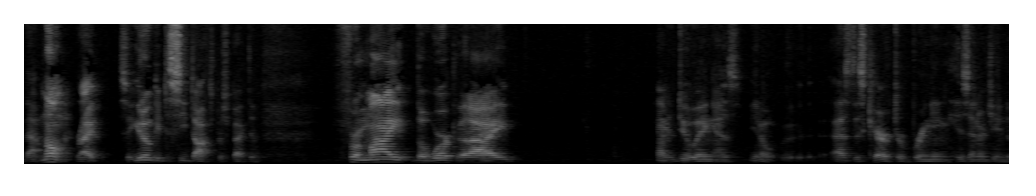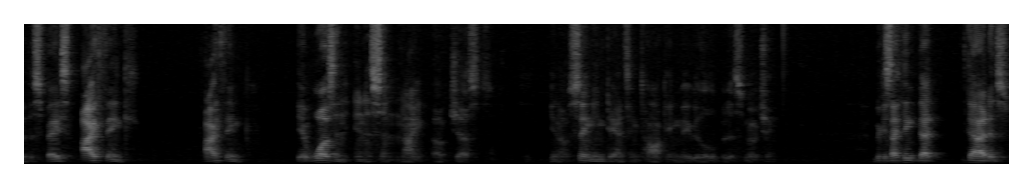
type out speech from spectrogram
that moment, right? So you don't get to see Doc's perspective. For my the work that I am doing as you know, as this character bringing his energy into the space, I think, I think it was an innocent night of just you know, singing, dancing, talking, maybe a little bit of smooching. Because I think that that is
